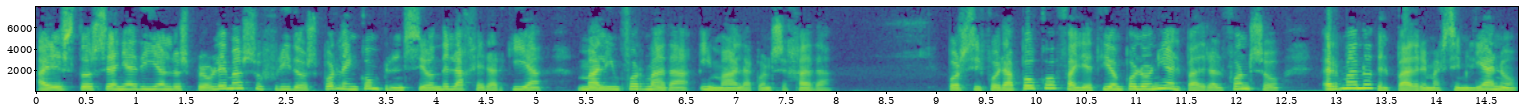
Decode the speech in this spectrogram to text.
A esto se añadían los problemas sufridos por la incomprensión de la jerarquía mal informada y mal aconsejada. Por si fuera poco, falleció en Polonia el padre Alfonso, hermano del padre Maximiliano,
